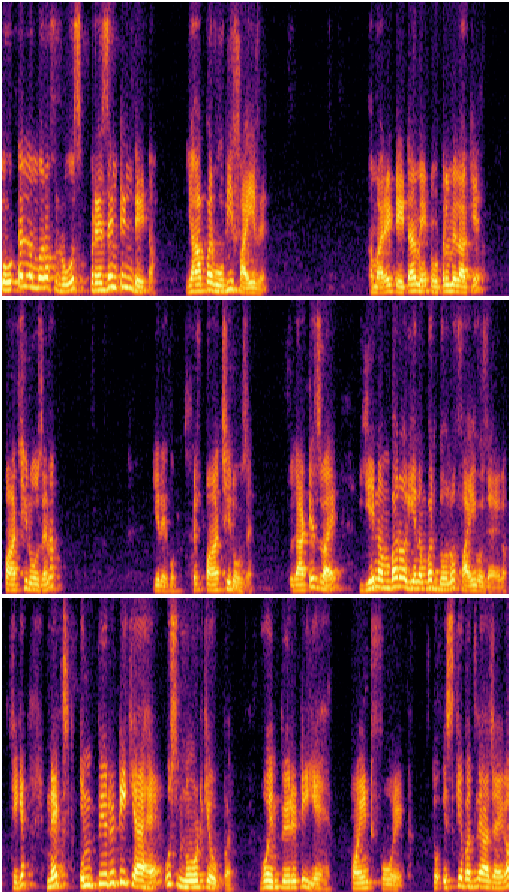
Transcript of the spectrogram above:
total number of rows present in data यहाँ पर वो भी फाइव है। हमारे डेटा में टोटल मिला के पाँच ही रोज है ना? ये देखो, सिर्फ़ पाँच ही रोज है। तो दैट इज़ वाई ये नंबर और ये नंबर दोनों फाइव हो जाएगा, ठीक है? नेक्स्ट इंप्योरिटी क्या है उस नोड के ऊपर? वो इंप्योरिटी ये है पॉइंट फोर एट तो इसके बदले आ जाएगा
